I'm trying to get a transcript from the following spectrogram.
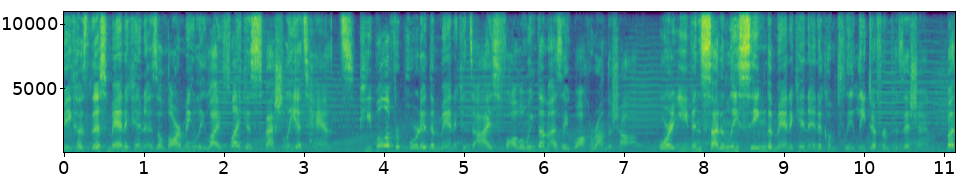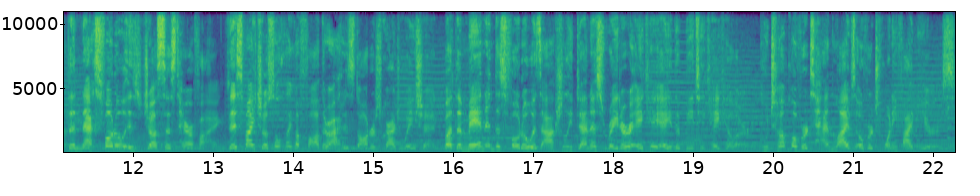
Because this mannequin is alarmingly lifelike, especially its hands. People People have reported the mannequin's eyes following them as they walk around the shop, or even suddenly seeing the mannequin in a completely different position. But the next photo is just as terrifying. This might just look like a father at his daughter's graduation, but the man in this photo is actually Dennis Rader, aka the BTK killer, who took over 10 lives over 25 years.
